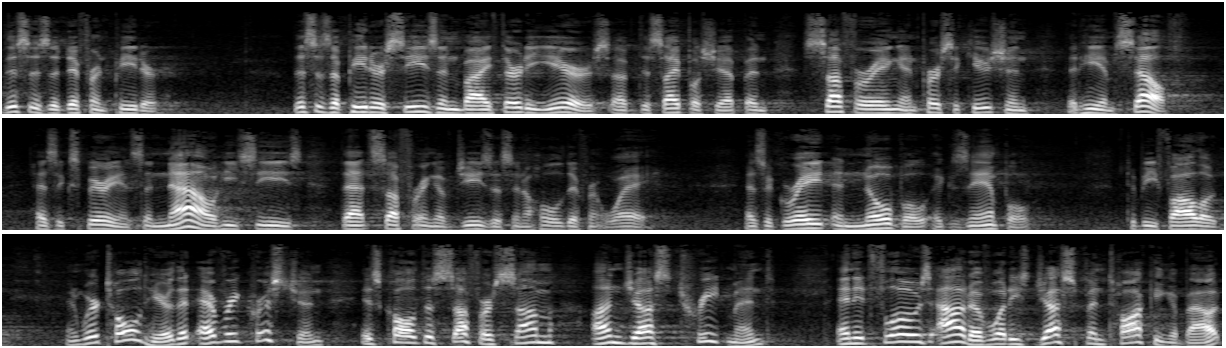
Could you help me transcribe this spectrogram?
this is a different Peter. This is a Peter seasoned by 30 years of discipleship and suffering and persecution that he himself has experienced. And now he sees that suffering of Jesus in a whole different way as a great and noble example to be followed. And we're told here that every Christian is called to suffer some unjust treatment, and it flows out of what he's just been talking about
